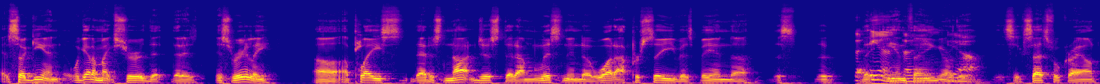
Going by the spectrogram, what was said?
and so again we got to make sure that that it's, it's really uh, a place that is not just that I'm listening to what I perceive as being the this the The end thing, or yeah. the, the successful crowd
